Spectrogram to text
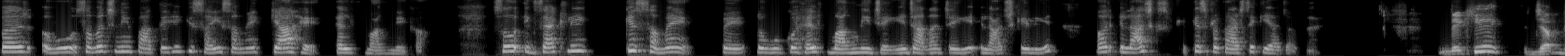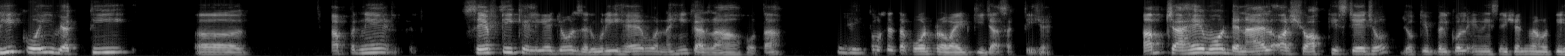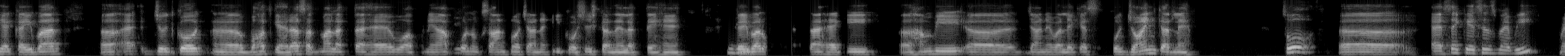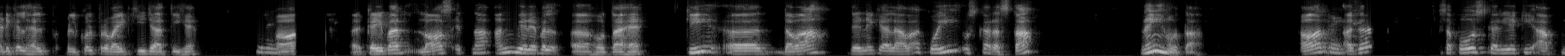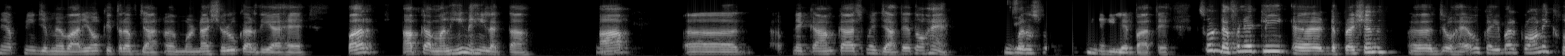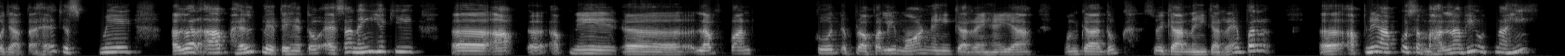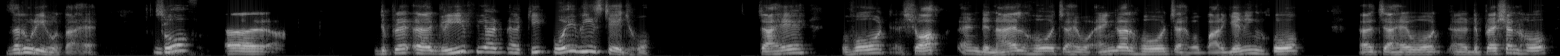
पर वो समझ नहीं पाते हैं कि सही समय क्या है हेल्प मांगने का। सो so, एग्जैक्टली exactly किस समय पे लोगों को हेल्प मांगनी चाहिए जाना चाहिए इलाज के लिए और इलाज किस प्रकार से किया जाता है? देखिए जब भी कोई व्यक्ति अपने सेफ्टी के लिए जो ज़रूरी है वो नहीं कर रहा होता तो उसे सपोर्ट प्रोवाइड की जा सकती है। अब चाहे वो डिनाइल और शॉक की स्टेज हो जो कि बिल्कुल इनिशिएशन में होती है कई बार जिनको बहुत गहरा सदमा लगता है वो अपने आप को नुकसान पहुँचाने की कोशिश करने लगते हैं। कई बार लगता है कि हम भी जाने वाले के को ज्वाइन कर लें। तो ऐसे केसेस में भी मेडिकल हेल्प बिल्कुल प्रोवाइड की जाती है। और कई बार लॉस इतना अनबेरेबल होता है कि दवा देने के अलावा कोई उसका रास्ता नहीं होता। और अगर सपोज़ करिए कि आपने अपनी जिम्मेवारियों की तरफ़ मुड़ना शुरू कर दिया है पर आपका मन ही नहीं लगता आप आ, अपने कामकाज में जाते तो हैं पर उसमें नहीं ले पाते। सो डेफिनेटली डिप्रेशन जो है वो कई बार क्रॉनिक हो जाता है जिसमें अगर आप हेल्प लेते हैं तो ऐसा नहीं है कि uh, आप uh, अपने लव uh, वन को प्रॉपरली मॉर्न नहीं कर रहे हैं या उनका दुख स्वीकार नहीं कर रहे हैं पर uh, अपने आप को संभालना भी उतना ही ज़रूरी होता है। सो ग्रीफ या की कोई भी स्टेज हो चाहे वो शॉक एंड डिनाइल हो चाहे वो एंगर हो चाहे वो बार्गेनिंग हो चाहे वो डिप्रेशन हो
